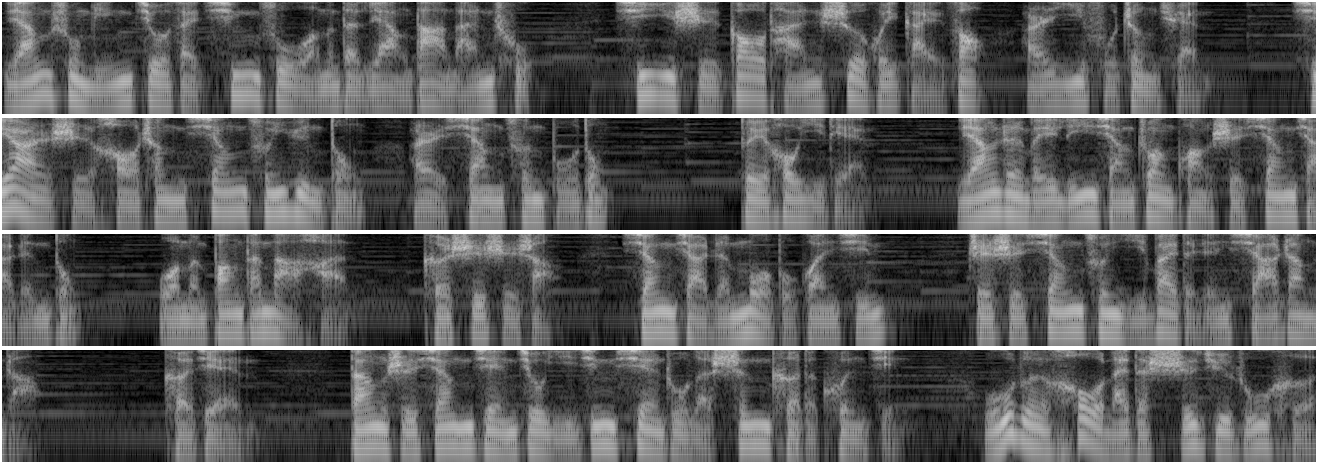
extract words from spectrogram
梁漱溟就在倾诉我们的两大难处：其一是高谈社会改造而依附政权；其二是号称乡村运动而乡村不动。对后一点。梁认为理想状况是乡下人动，我们帮他呐喊。可事实上，乡下人漠不关心，只是乡村以外的人瞎嚷嚷。可见，当时乡建就已经陷入了深刻的困境。无论后来的时局如何，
